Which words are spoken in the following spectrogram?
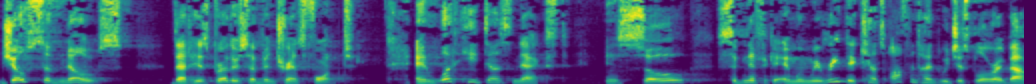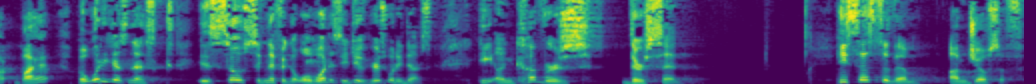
Joseph knows that his brothers have been transformed. And what he does next is so significant. And when we read the accounts, oftentimes we just blow right by it. But what he does next is so significant. Well, what does he do? Here's what he does. He uncovers their sin. He says to them, I'm Joseph.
